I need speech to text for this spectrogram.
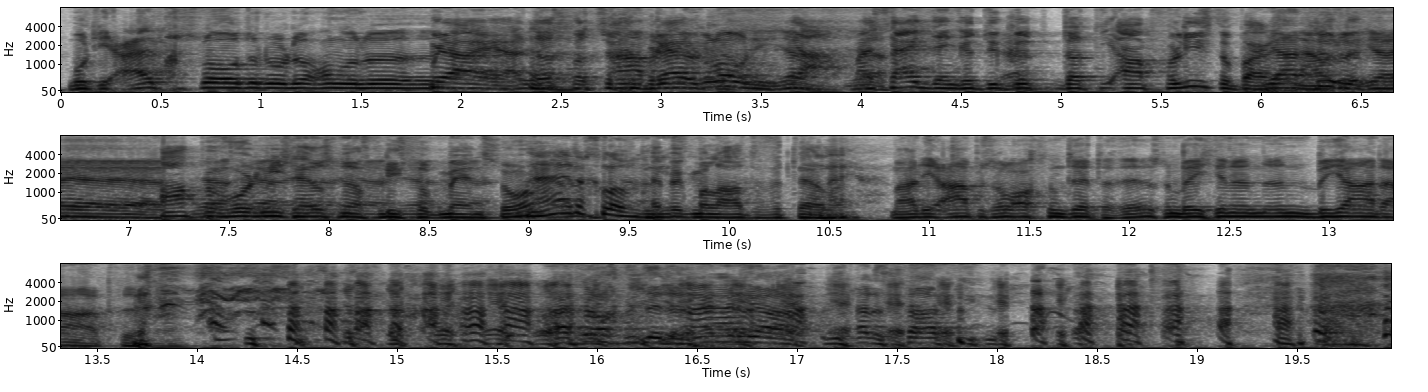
wordt hij uitgesloten door de andere... Ja, ja, dat is wat ze gebruiken. kolonie. ja, Ja, maar ja. zij denken natuurlijk dat die aap verliefd op haar Ja, Nou, tuurlijk. Ja, ja, ja. Apen Ja, worden ja, niet heel snel ja, verliefd ja, op mensen, hoor. Nee, dat geloof ik Heb niet. ik me laten vertellen. Maar die aap is al 38, hè? Dat is een beetje een, een bejaarde aap. hij is 38 jaar, ja. Ja, dat staat hier.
